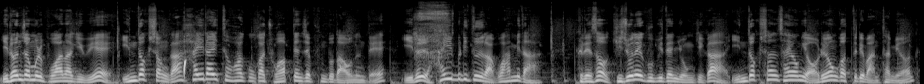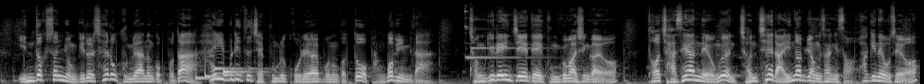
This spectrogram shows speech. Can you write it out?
이런 점을 보완하기 위해 인덕션과 하이라이트 화구가 조합된 제품도 나오는데 이를 하이브리드라고 합니다. 그래서 기존에 구비된 용기가 인덕션 사용이 어려운 것들이 많다면 인덕션 용기를 새로 구매하는 것보다 하이브리드 제품을 고려해 보는 것도 방법입니다. 전기레인지에 대해 궁금하신가요? 더 자세한 내용은 전체 라인업 영상에서 확인해 보세요.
